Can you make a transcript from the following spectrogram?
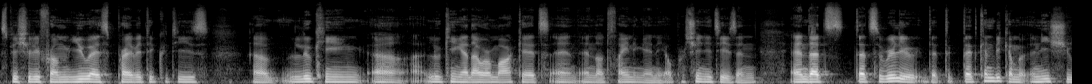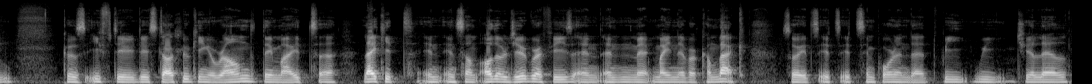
especially from U.S. private equities. Uh, looking uh, looking at our markets and, and not finding any opportunities and and that's that's really that that can become an issue because if they, they start looking around, they might uh, like it in, in some other geographies and, and may, might never come back. So it's, it's, it's important that we, we JLL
